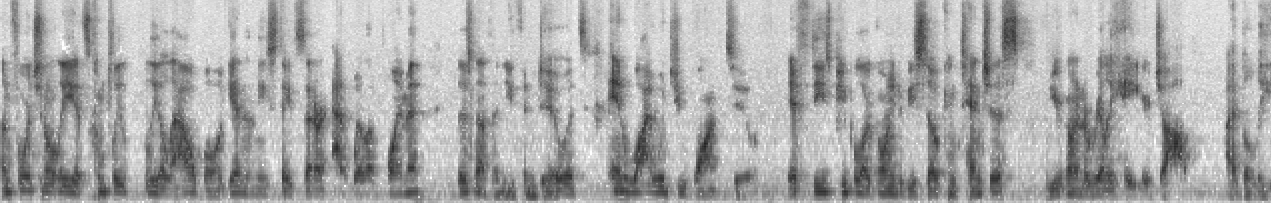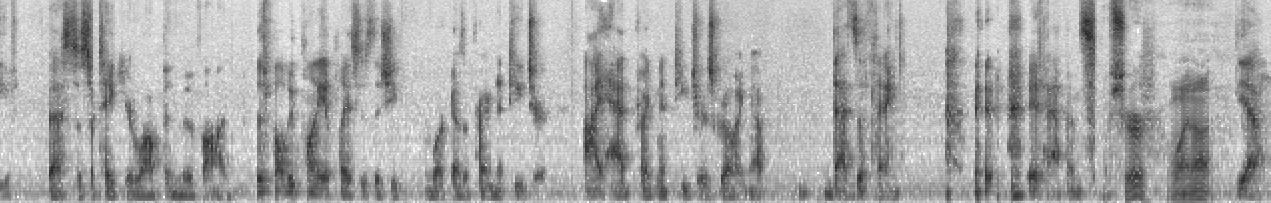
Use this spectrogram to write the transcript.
Unfortunately, it's completely allowable. Again, in these states that are at will employment, there's nothing you can do. It's and why would you want to? If these people are going to be so contentious, you're going to really hate your job. I believe best to sort of take your lump and move on. There's probably plenty of places that she can work as a pregnant teacher. I had pregnant teachers growing up. That's a thing. it, happens. Sure. Why not? Yeah.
